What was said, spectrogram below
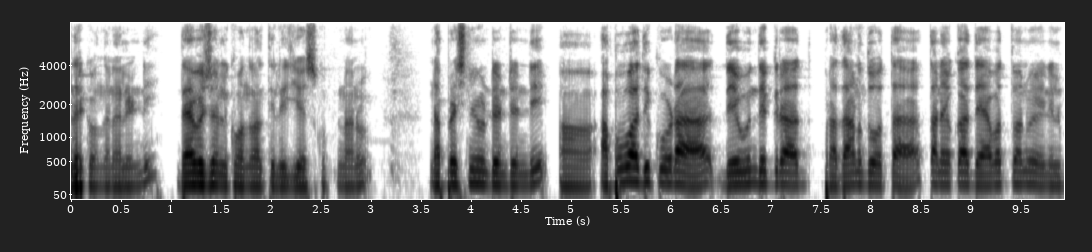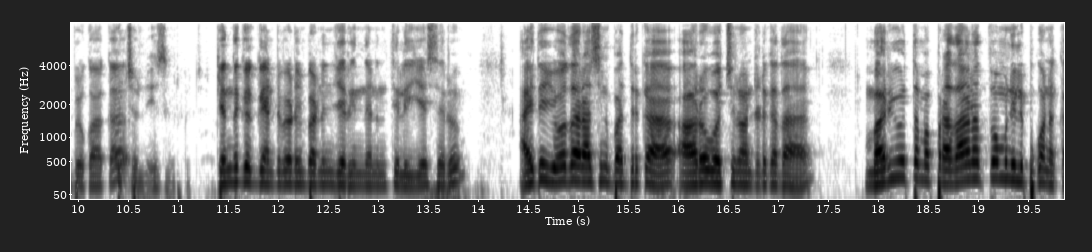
అందరికీ వందనాలండి. దైవజనులకు వందనాలు తెలియజేసుకుంటున్నాను. నా ప్రశ్న ఏమిటంటే అండి అపవాది కూడా దేవుని దగ్గర ప్రధాన దూత తన యొక్క దేవత్వాన్ని నిలుపుకోక కిందకి గంట వేయడం పెట్టడం జరిగిందని తెలియజేశారు. అయితే యోధ రాసిన పత్రిక ఆరో వచ్చిన అంటాడు కదా మరియు తమ ప్రధానత్వము నిలుపుకొనక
